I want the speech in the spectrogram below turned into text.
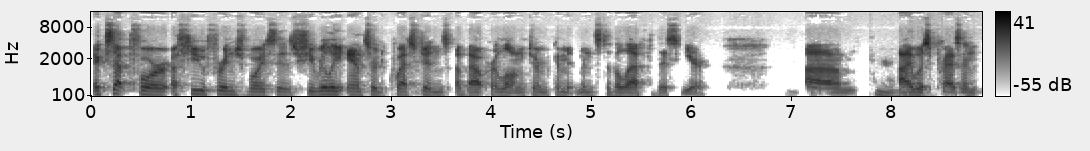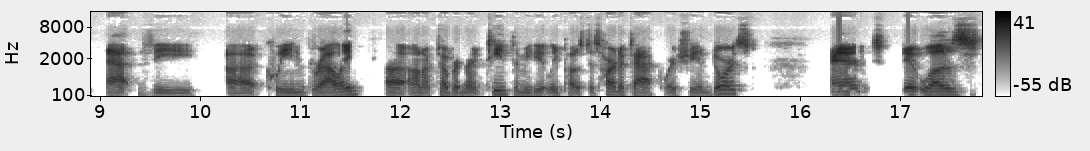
except for a few fringe voices, she really answered questions about her long-term commitments to the left this year. Um, Hmm. I was present at the uh, Queens rally uh, on October 19th, immediately post his heart attack, where she endorsed, and it was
